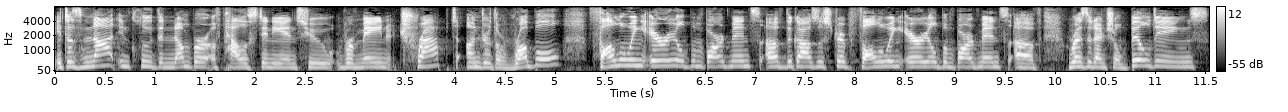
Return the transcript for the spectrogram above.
It does not include the number of Palestinians who remain trapped under the rubble following aerial bombardments of the Gaza Strip, following aerial bombardments of residential buildings,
